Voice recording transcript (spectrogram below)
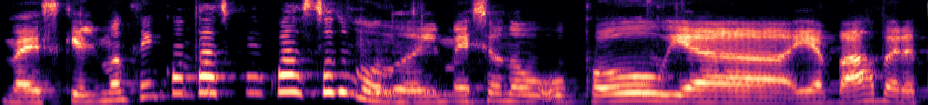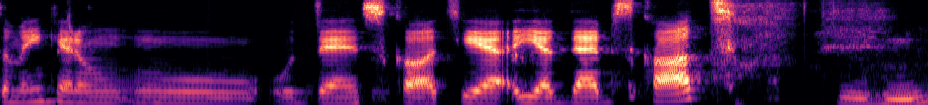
mas que ele mantém contato com quase todo mundo. Ele mencionou o Paul e a, e a Bárbara também, que eram o, o Dan Scott e a, e a Deb Scott. Uhum.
